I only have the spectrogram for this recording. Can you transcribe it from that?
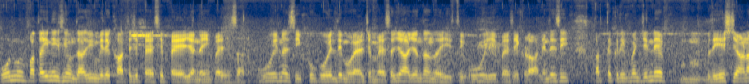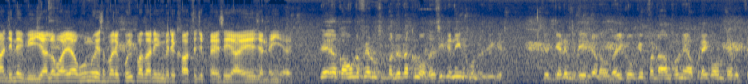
ਉਹਨੂੰ ਪਤਾ ਹੀ ਨਹੀਂ ਸੀ ਹੁੰਦਾ ਵੀ ਮੇਰੇ ਖਾਤੇ 'ਚ ਪੈਸੇ ਪਏ ਜਾਂ ਨਹੀਂ ਪਏ ਸਰ। ਉਹ ਇਹਨਾਂ ਸੀਪੂ ਗੋਇਲ ਦੇ ਮੋਬਾਈਲ 'ਚ ਮੈਸੇਜ ਆ ਜਾਂਦਾ ਹੁੰਦਾ ਸੀ ਤੇ ਉਹ ਇਹ ਪੈਸੇ ਕਢਾ ਲੈਂਦੇ ਸੀ। ਪਰ ਤਕਰੀਬਨ ਜਿੰਨੇ ਵਿਦੇਸ਼ ਜਾਣਾ ਜਿਹਨੇ ਵੀਜ਼ਾ ਲਵਾਇਆ, ਉਹਨੂੰ ਇਸ ਬਾਰੇ ਕੋਈ ਪਤਾ ਨਹੀਂ ਮੇਰੇ ਖਾਤੇ 'ਚ ਪੈਸੇ ਆਏ ਜਾਂ ਨਹੀਂ ਆਏ। ਜੇ ਅਕਾਊਂਟ ਫਿਰ ਉਸ ਬੰਦੇ ਦਾ ਖੁਲਾਉਂਦੇ ਸੀ ਕਿ ਨਹੀਂ ਖੁਲਾਉਂਦੇ ਸੀਗੇ? ਕਿ ਜਿਹੜੇ ਵਿਦੇਸ਼ ਜਾਣਾ ਹੁੰਦਾ ਸੀ ਕਿਉਂਕਿ ਫਰਨਾਂਸੋ ਨੇ ਆਪਣੇ ਅਕਾਊਂਟ ਦੇ ਵਿੱਚ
